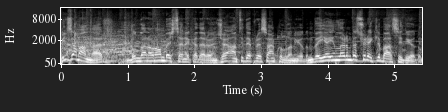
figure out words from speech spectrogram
Bir zamanlar, bundan 10-15 sene kadar önce antidepresan kullanıyordum ve yayınlarımda sürekli bahsediyordum.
